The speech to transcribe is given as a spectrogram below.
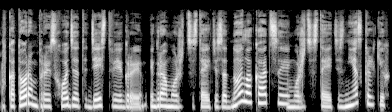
в котором происходят действия игры. Игра может состоять из одной локации, может состоять из нескольких.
